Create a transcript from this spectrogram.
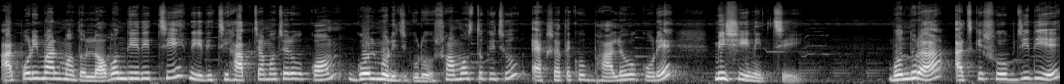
আর পরিমাণ মতো লবণ দিয়ে দিচ্ছি। দিয়ে দিচ্ছি হাফ চামচেরও কম গোলমরিচ গুঁড়ো। সমস্ত কিছু একসাথে খুব ভালো করে মিশিয়ে নিচ্ছি। বন্ধুরা, আজকে সবজি দিয়ে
